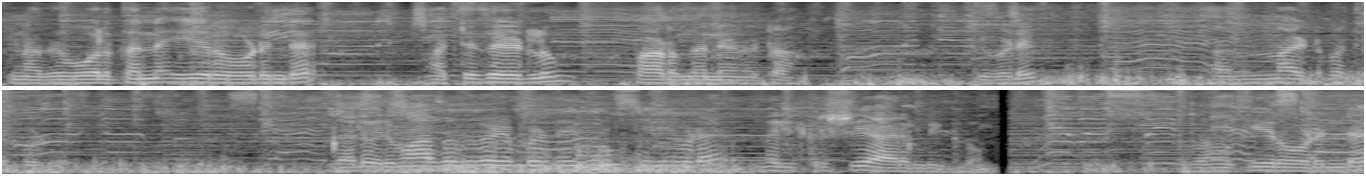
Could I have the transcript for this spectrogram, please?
പിന്നെ അതുപോലെ തന്നെ ഈ റോഡിന്റെ മറ്റ് സൈഡിലും പാടം തന്നെയാണ് കേട്ടോ. ഇവിടെ നന്നായിട്ട് പച്ചപ്പുണ്ട്. എന്തായാലും ഒരു മാസമൊക്കെ കഴിയുമ്പോഴത്തേക്കും ഇനി ഇവിടെ നെൽകൃഷി ആരംഭിക്കും. അപ്പോൾ നമുക്ക് ഈ റോഡിന്റെ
